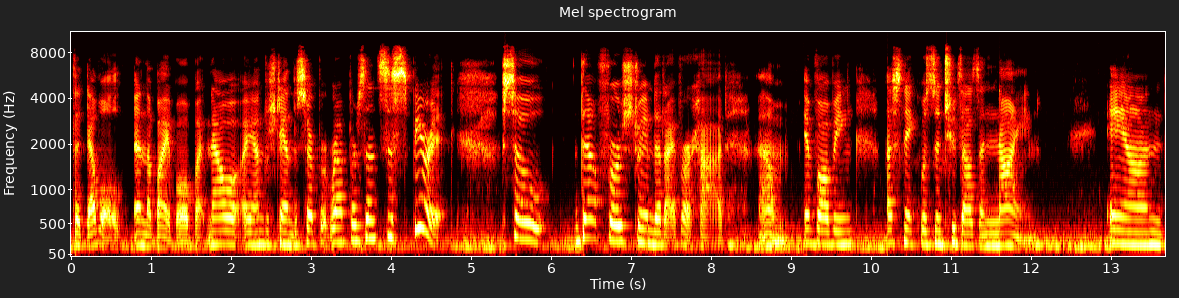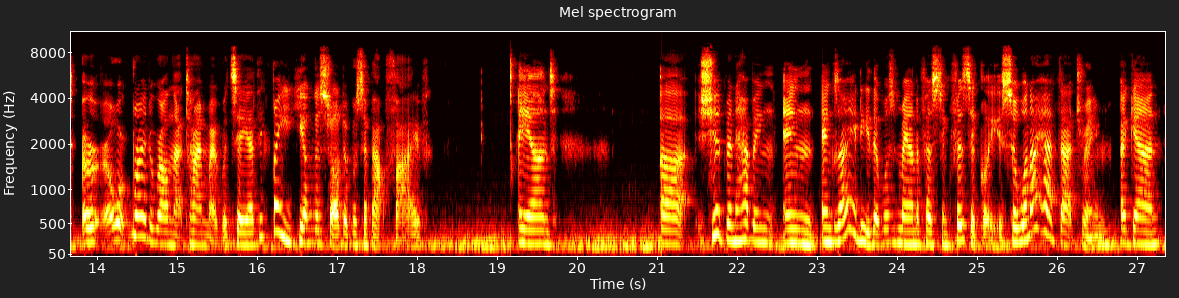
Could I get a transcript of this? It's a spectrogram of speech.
the devil in the Bible, but now I understand the serpent represents the spirit. So that first dream that I ever had um, involving a snake was in 2009 and or, or, right around that time i would say i think my youngest daughter was about five and uh, she had been having an anxiety that was manifesting physically. So when I had that dream, again,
